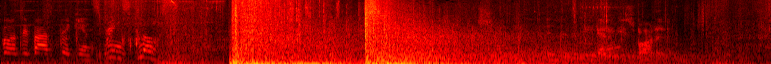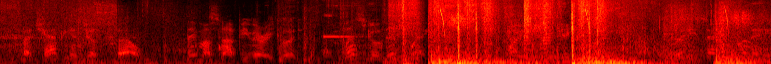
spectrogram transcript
45 seconds. Rings close. Eliminated. Enemy spotted. Just fell. They must not be very good. Let's go this way. 30 seconds remain.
